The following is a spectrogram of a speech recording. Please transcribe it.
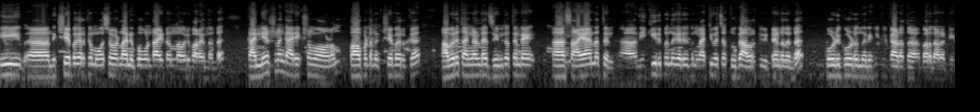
ഈ നിക്ഷേപകർക്ക് മോശമായിട്ടുള്ള അനുഭവം ഉണ്ടായിട്ടെന്ന് അവർ പറയുന്നുണ്ട്. അന്വേഷണം കാര്യക്ഷമമാവണം. പാവപ്പെട്ട നിക്ഷേപകർക്ക് അവർ തങ്ങളുടെ ജീവിതത്തിന്റെ സായാഹ്നത്തിൽ നീക്കിയിരിപ്പെന്ന് കരുതി മാറ്റിവെച്ച തുക അവർക്ക് കിട്ടേണ്ടതുണ്ട്. കോഴിക്കോട് നിന്ന് നിഖിൽ കാടത്ത് ബർദാന ടി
